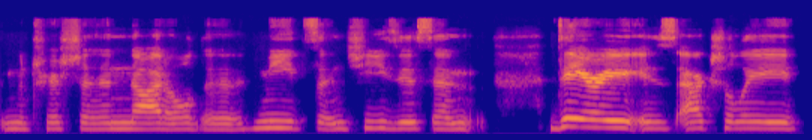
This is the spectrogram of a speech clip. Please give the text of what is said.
nutrition not all the meats and cheeses and dairy is actually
